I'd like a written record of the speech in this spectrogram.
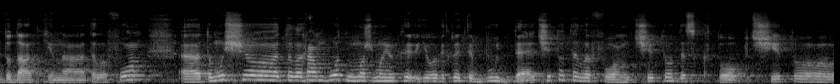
Додатки на телефон, Е, тому що телеграм-бот ми можемо його- відкрити будь-де, чи то телефон, чи то десктоп, чи то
